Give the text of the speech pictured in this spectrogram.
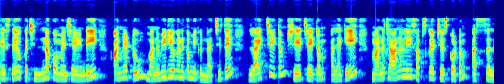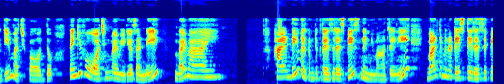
చేస్తే ఒక చిన్న కామెంట్ చేయండి. అన్నట్టు మన వీడియో కనుక మీకు నచ్చితే లైక్ చేయటం షేర్ చేయటం అలాగే మన ఛానల్ని సబ్స్క్రైబ్ చేసుకోవటం అస్సలకి మర్చిపోవద్దు. Thank you for watching my videos అండి. Bye bye. హాయ్ అండి వెల్కమ్ టు క్రేజీ రెసిపీస్ నేను మీ మాదిరిని ఇవాళ మన టేస్టీ రెసిపీ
